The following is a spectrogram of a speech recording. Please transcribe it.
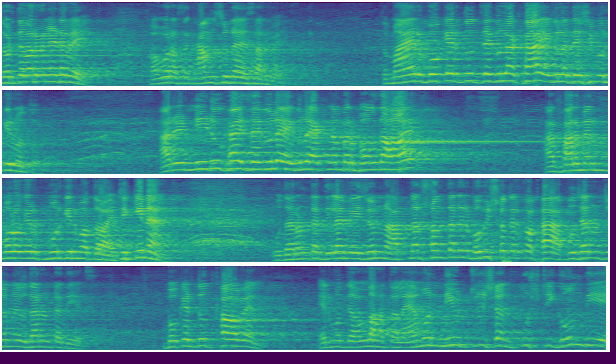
ধরতে পারবেন এটা রে? খবর আছে, ঘাম ছুটায় সারবে তো মায়ের বুকের দুধ যেগুলা খায়, এগুলো দেশি মুরগির মতো। আর এই নিডু খায় যেগুলো, এগুলো এক নম্বর বলদা হয়, আর ফার্মের মোরগের মুরগির মতো হয়। ঠিক কিনা? উদাহরণটা দিলাম এই জন্য আপনার সন্তানের ভবিষ্যতের কথা বোঝানোর জন্য উদাহরণটা দিয়েছে। বুকের দুধ খাওয়াবেন। এর মধ্যে আল্লাহ তালা এমন নিউট্রিশন, পুষ্টি গুণ দিয়ে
